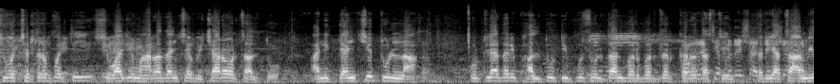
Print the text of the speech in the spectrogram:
शिवछत्रपती शिवाजी महाराजांच्या विचारावर चालतो आणि त्यांची तुलना कुठल्या तरी फालतू टिपू सुलतान बरोबर जर करत असतील तर याचा आम्ही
